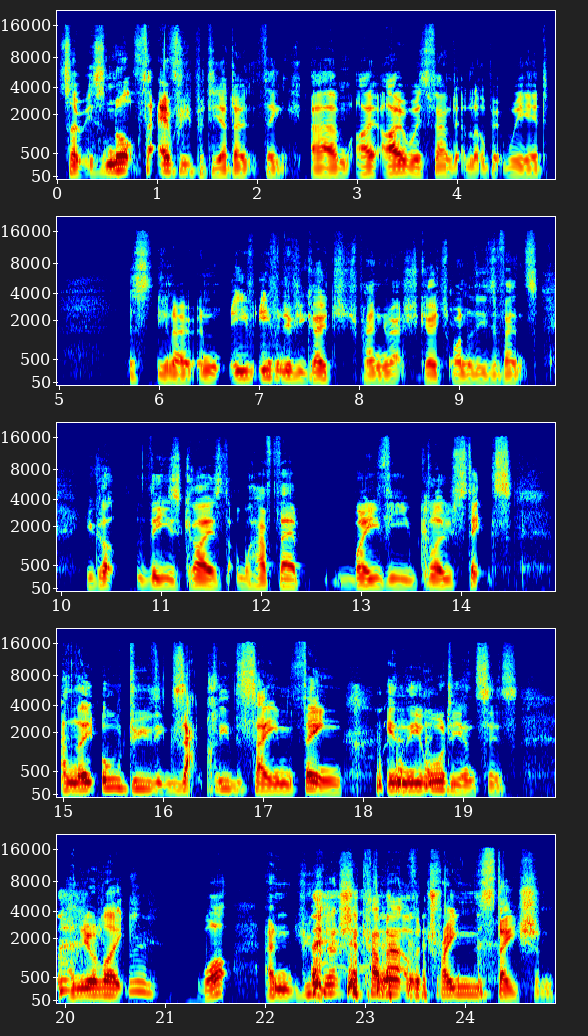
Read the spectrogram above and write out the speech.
so it's not for everybody i don't think. Um i i always found it a little bit weird. It's you know and even if you go to japan you actually go to one of these events you've got these guys that will have their wavy glow sticks and they all do exactly the same thing in the audiences. And you're like what? And you can actually come out of a train station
